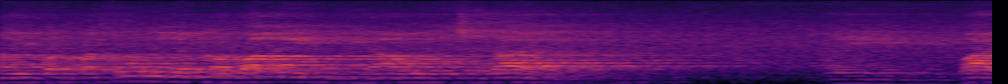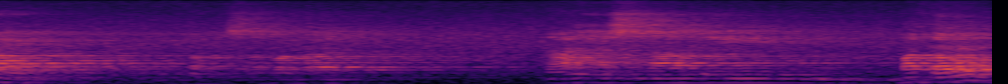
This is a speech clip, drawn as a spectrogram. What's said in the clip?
may pagpatuloy ang gawain ni Awad Saday ay why? Sapagkat nais nating matarok,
